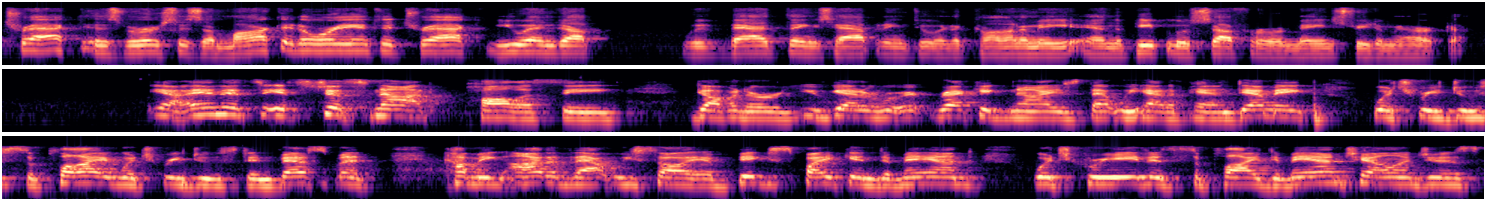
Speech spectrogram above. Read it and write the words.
track as versus a market-oriented track, you end up with bad things happening to an economy, and the people who suffer are Main Street America. Yeah, and it's it's just not policy, Governor. You got to re- recognize that we had a pandemic, which reduced supply, which reduced investment. Coming out of that, we saw a big spike in demand, which created supply-demand challenges.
